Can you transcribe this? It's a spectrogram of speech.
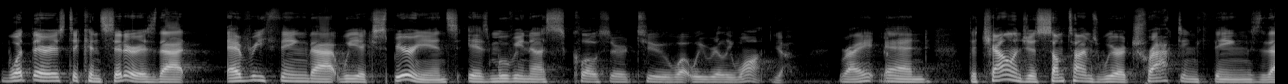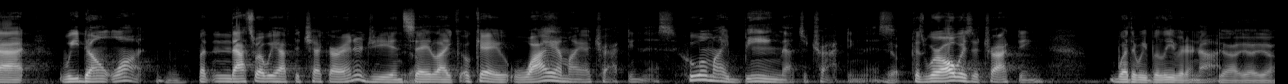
what there is to consider is that everything that we experience is moving us closer to what we really want. Yeah. right? And the challenge is sometimes we're attracting things that we don't want. Mm-hmm. But that's why we have to check our energy and say like, okay, why am I attracting this? Who am I being that's attracting this? Yep. Because we're always attracting whether we believe it or not. Yeah, yeah, yeah.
